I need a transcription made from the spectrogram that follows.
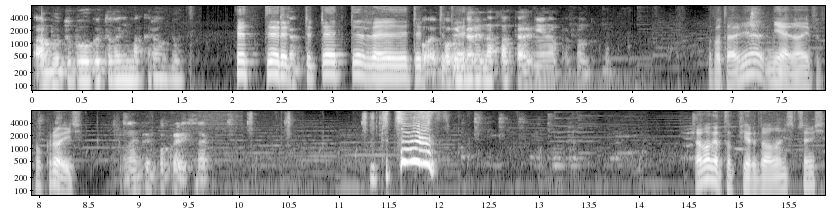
A bo tu było gotowanie makaronu. Ty, ty, ry, ty, ty, ty, ry, ty, Po, ty, ty. pomidory na patelnię na początku. To patelnie? Nie, no najpierw pokroić. Najpierw pokroić, tak. Czy co wy... Ja mogę to pierdolnąć czymś?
